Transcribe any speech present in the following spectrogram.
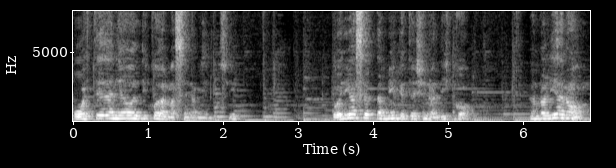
o esté dañado el disco de almacenamiento, ¿sí? ¿Podría ser también que esté lleno el disco? En realidad no.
